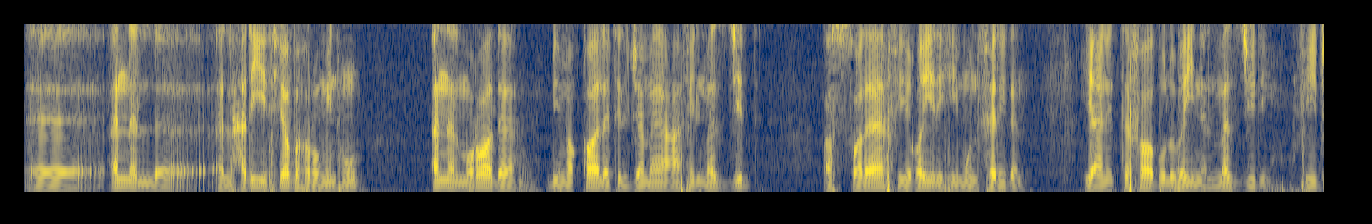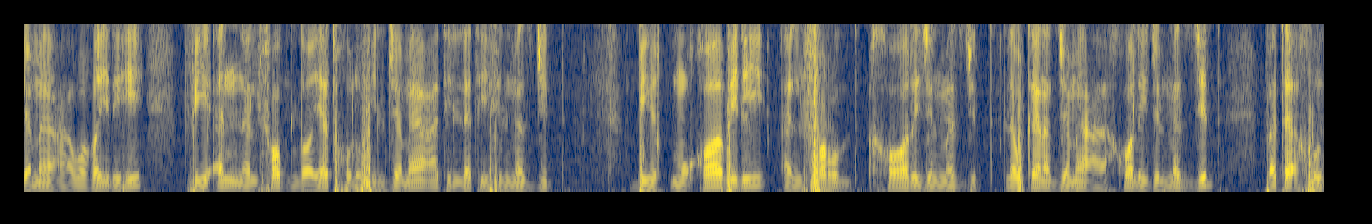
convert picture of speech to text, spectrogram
آه، أن الحديث يظهر منه أن المراد بمقالة الجماعة في المسجد الصلاة في غيره منفردا يعني التفاضل بين المسجد في جماعة وغيره في أن الفضل يدخل في الجماعة التي في المسجد بمقابل الفرد خارج المسجد. لو كانت جماعة خارج المسجد فتأخذ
